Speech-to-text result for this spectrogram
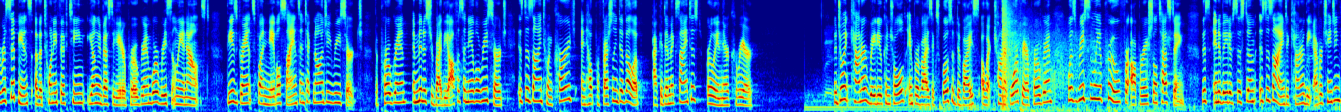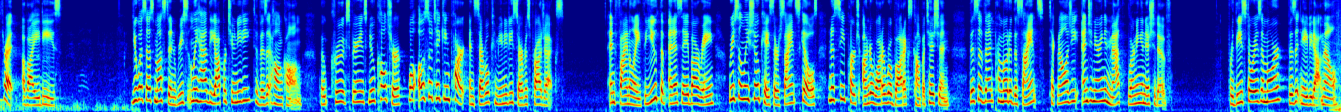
The recipients of the 2015 Young Investigator Program were recently announced. These grants fund naval science and technology research. The program, administered by the Office of Naval Research, is designed to encourage and help professionally develop academic scientists early in their career. The Joint Counter Radio Controlled Improvised Explosive Device Electronic Warfare Program was recently approved for operational testing. This innovative system is designed to counter the ever-changing threat of IEDs. USS Mustin recently had the opportunity to visit Hong Kong. The crew experienced new culture while also taking part in several community service projects. And finally, the youth of NSA Bahrain recently showcased their science skills in a Sea Perch underwater robotics competition. This event promoted the Science, Technology, Engineering, and Math Learning Initiative. For these stories and more, visit Navy.mil.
